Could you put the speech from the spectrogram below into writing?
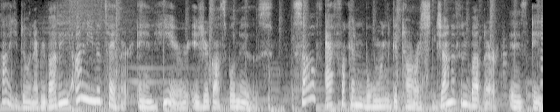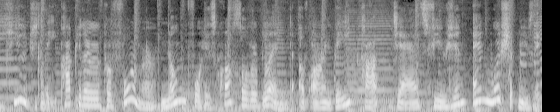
How you doing, everybody? I'm Nina Taylor, and here is your gospel news. South African born guitarist Jonathan Butler is a hugely popular performer known for his crossover blend of R&B, pop, jazz, fusion, and worship music.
